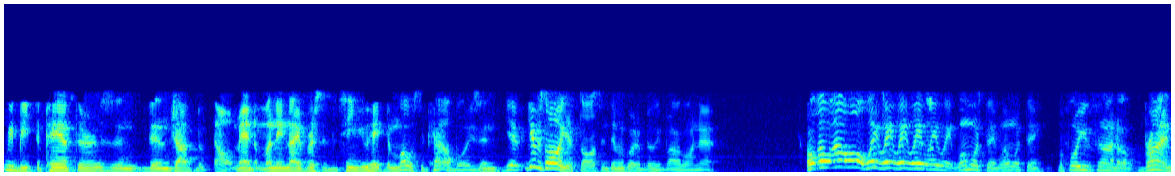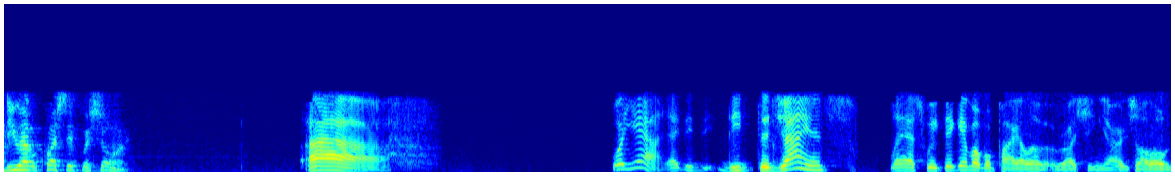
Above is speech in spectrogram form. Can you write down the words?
we beat the Panthers and then dropped. The, oh man, the Monday night versus the team you hate the most, the Cowboys. And give, give us all your thoughts, and then we'll go to Billy Bob on that. Oh, oh, oh, oh, wait, wait, wait, wait, wait, wait. One more thing, one more thing before you find out. Brian, do you have a question for Sean? Ah. Well, yeah, the, the the Giants last week. They gave up a pile of rushing yards, although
